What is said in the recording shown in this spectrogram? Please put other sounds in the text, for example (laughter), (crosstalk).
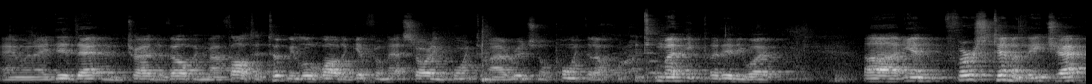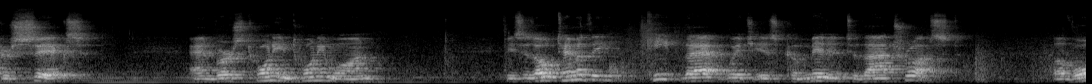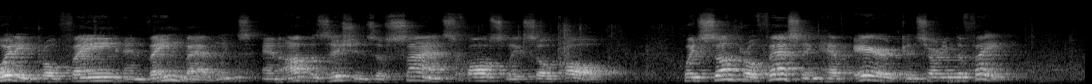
And when I did that and tried developing my thoughts, it took me a little while to get from that starting point to my original point that I (laughs) wanted to make. But anyway, uh, in 1 Timothy chapter 6 and verse 20 and 21, he says, O Timothy, keep that which is committed to thy trust avoiding profane and vain babblings and oppositions of science falsely so called, which some professing have erred concerning the faith.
